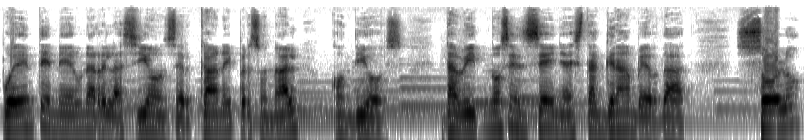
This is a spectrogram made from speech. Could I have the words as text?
pueden tener una relación cercana y personal con Dios. David nos enseña esta gran verdad. Solo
